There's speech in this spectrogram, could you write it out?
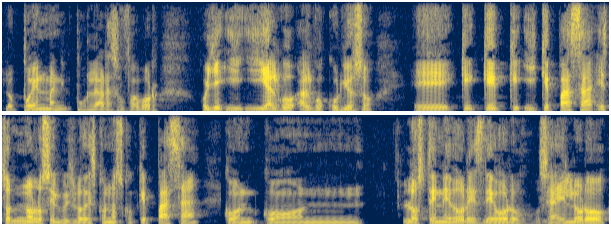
lo pueden manipular a su favor. Oye, y, algo, algo curioso, eh, ¿qué, y qué pasa? Esto no lo sé, Luis, lo desconozco. ¿Qué pasa con, con los tenedores de oro? O sea, ¿el oro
